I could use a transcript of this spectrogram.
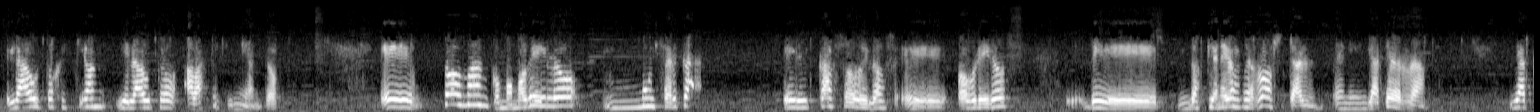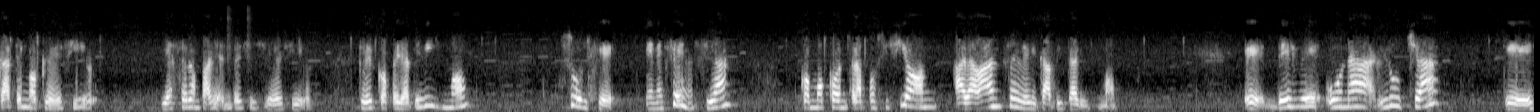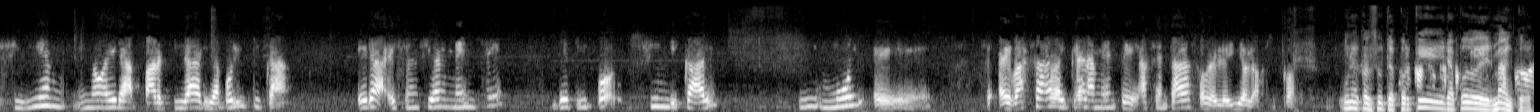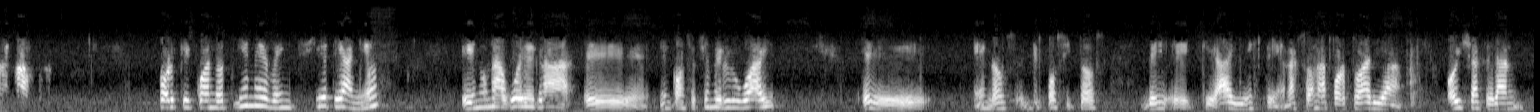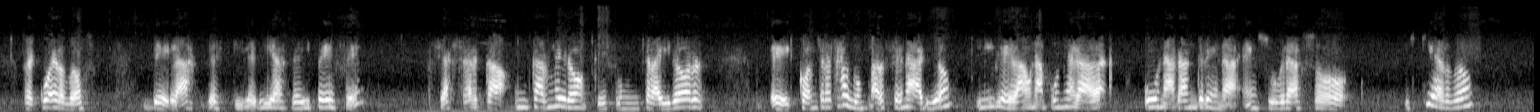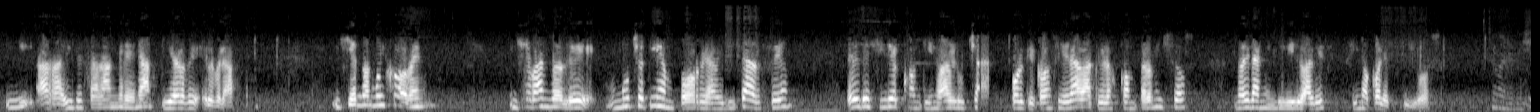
la autogestión y el autoabastecimiento. Eh, toman como modelo muy cerca el caso de los eh, obreros de los pioneros de Rostal en Inglaterra. Y acá tengo que decir y hacer un paréntesis y decir que el cooperativismo surge en esencia como contraposición al avance del capitalismo. Eh, desde una lucha que si bien no era partidaria política, era esencialmente de tipo sindical y muy eh, basada y claramente asentada sobre lo ideológico. Una consulta, ¿por qué el apodo del manco? Porque cuando tiene 27 años, en una huelga eh, en Concepción del Uruguay, eh, en los depósitos de, eh, que hay este, en la zona portuaria, hoy ya serán recuerdos de las destilerías de IPF, se acerca un carnero que es un traidor eh, contratado, un mercenario, y le da una puñalada, una gangrena en su brazo izquierdo y a raíz de esa gangrena pierde el brazo. Y siendo muy joven, y llevándole mucho tiempo rehabilitarse, él decide continuar luchando porque consideraba que los compromisos no eran individuales, sino colectivos.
